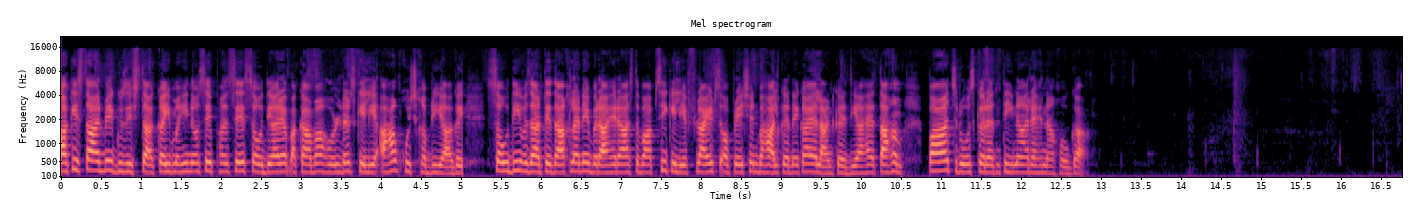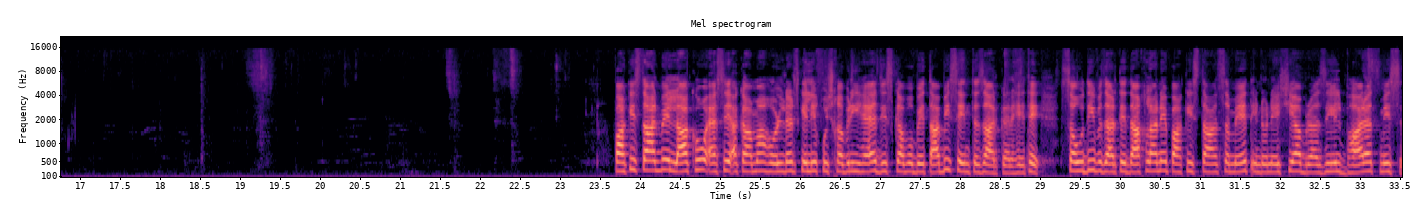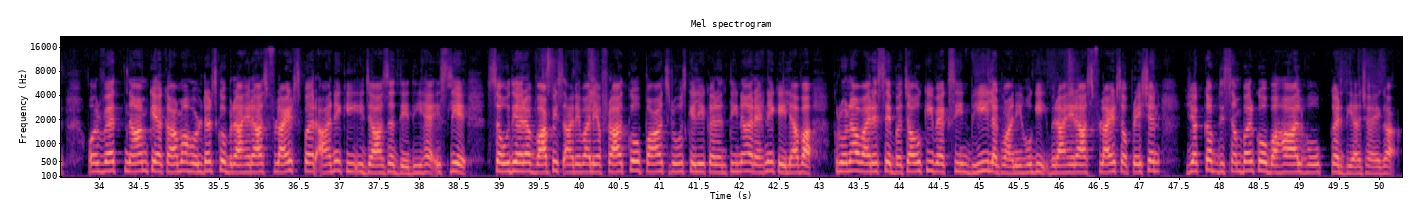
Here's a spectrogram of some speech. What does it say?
पाकिस्तान में गुजशत। कई महीनों से फंसे सऊदी अरब अकामा होल्डर्स के लिए अहम खुशखबरी आ गई। सऊदी वजारत दाखिला ने बरह रास्त वापसी के लिए फ़्लाइट्स ऑपरेशन बहाल करने का ऐलान कर दिया है। ताहम पाँच रोज़ करंतना रहना होगा। पाकिस्तान में लाखों ऐसे अकामा होल्डर्स के लिए खुशखबरी है, जिसका वो बेताबी से इंतज़ार कर रहे थे। सऊदी वजारत दाखिला ने पाकिस्तान समेत इंडोनेशिया, ब्राज़ील, भारत, मिस्र और वियतनाम के अकामा होल्डर्स को बरह रास्त फ़्लाइट्स पर आने की इजाज़त दे दी है। इसलिए सऊदी अरब वापस आने वाले अफराद को पाँच रोज़ के लिए करंतना रहने के अलावा कोरोना वायरस से बचाव की वैक्सीन भी लगवानी होगी। बरह रास्त फ़्लाइट्स ऑपरेशन यकम दिसंबर को बहाल हो कर दिया जाएगा।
